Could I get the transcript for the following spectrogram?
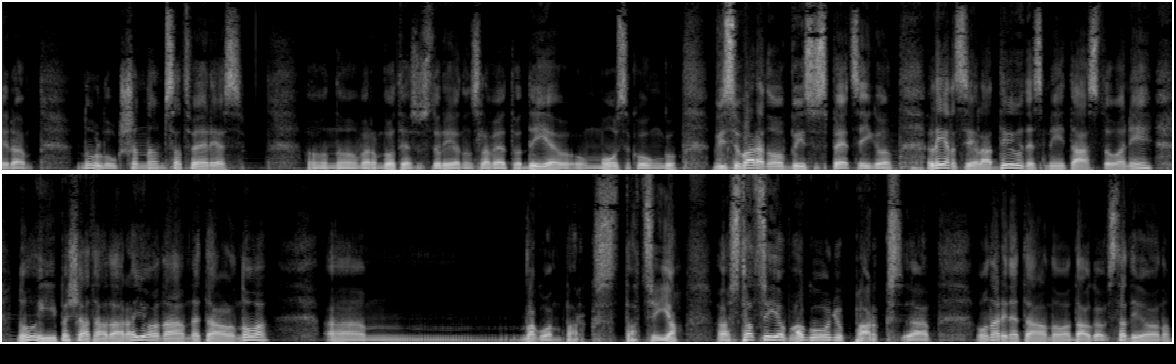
ir nu, lūkšanas atvērties. Un varam doties uz turieni un slavēt to Dievu un mūsu kungu. Visu varano, visu spēcīgo. Lienas ielā 28, nu īpašā tādā rajonā, netālu no um, vagonu parks, stacija, stacija vagoņu parks, jā, un arī netālu no Daugavas stadiona.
